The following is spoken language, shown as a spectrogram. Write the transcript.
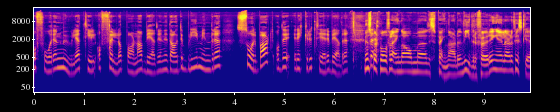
og får en mulighet til å følge opp barna bedre enn i dag. Det blir mindre sårbart, og det rekrutterer bedre. Men spørsmålet fra Eng da om eh, disse pengene, er det en videreføring, eller er det friske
